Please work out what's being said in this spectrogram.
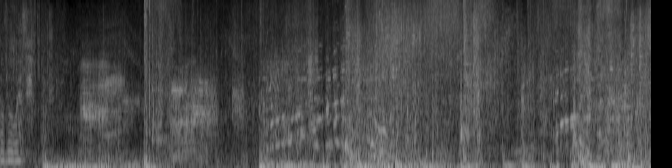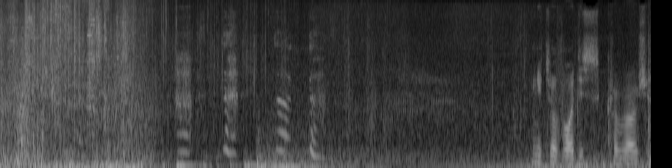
Over with. Need to avoid this corrosion.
